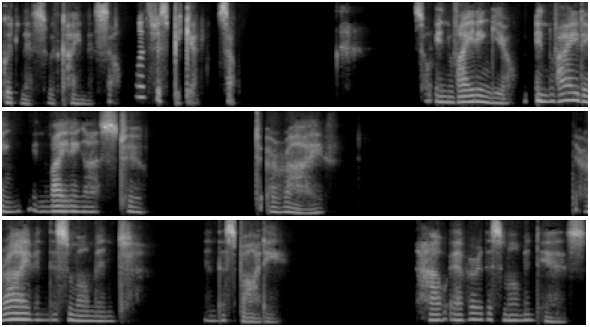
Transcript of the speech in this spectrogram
goodness, with kindness. So let's just begin. So, so inviting you, inviting, inviting us to to arrive, to arrive in this moment, in this body, however this moment is.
